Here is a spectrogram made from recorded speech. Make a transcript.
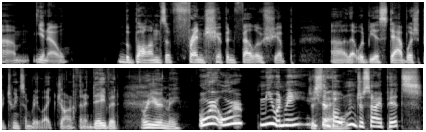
um, you know the bonds of friendship and fellowship uh, that would be established between somebody like Jonathan and David, or you and me. or or you and me, Just Ethan saying. Bolton, Josiah Pitts,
